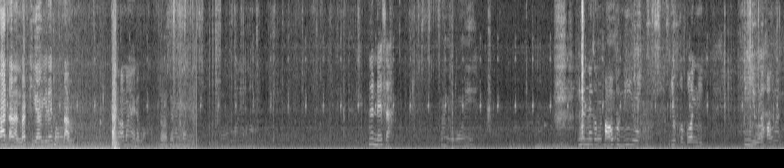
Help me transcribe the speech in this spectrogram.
บัตรอันนั้นบัตรเขียวอยู่ในถุงดำเขาเอามาให้เราบอกรอใช่ไหมก่อนเงินได้สะมันก็บ่มีเงินในกระเป๋าคนนี้อยู่อยู่กับบนนี่พี่อยู่กระวะเป๋าเงินคนนี้เออ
